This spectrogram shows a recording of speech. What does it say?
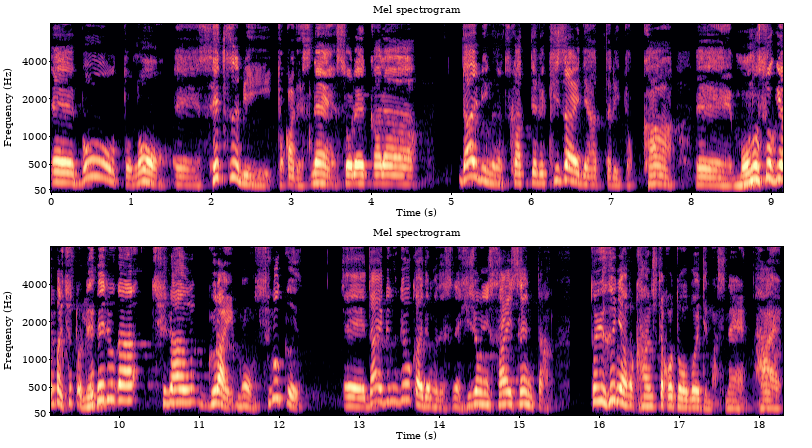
えーボートの、えー設備とかですね、それから、ダイビングの使ってる機材であったりとか、えーものすごくやっぱりちょっとレベルが違うぐらい、もうすごく、えーダイビング業界でもですね、非常に最先端というふうにあの感じたことを覚えていますね。はい。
